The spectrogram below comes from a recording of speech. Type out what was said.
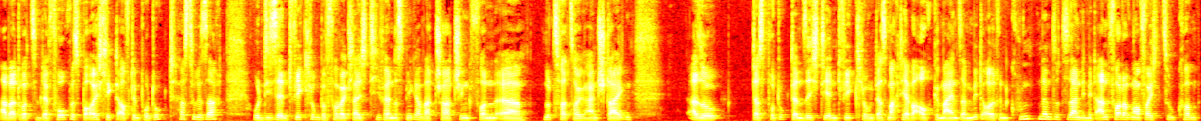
Aber trotzdem, der Fokus bei euch liegt auf dem Produkt, hast du gesagt. Und diese Entwicklung, bevor wir gleich tiefer in das Megawatt-Charging von äh, Nutzfahrzeugen einsteigen. Also das Produkt an sich, die Entwicklung, das macht ihr aber auch gemeinsam mit euren Kunden dann sozusagen, die mit Anforderungen auf euch zukommen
